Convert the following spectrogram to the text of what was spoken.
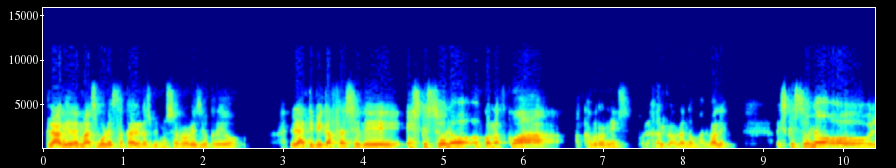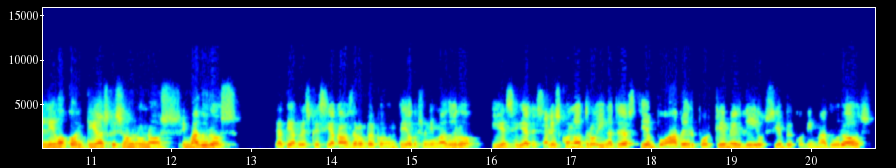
Claro, y además vuelves a caer en los mismos errores, yo creo. La típica frase de, es que solo conozco a, a cabrones, por ejemplo, hablando mal, ¿vale? Es que solo ligo con tíos que son unos inmaduros. Ya, tía, pero es que si acabas de romper con un tío que es un inmaduro y enseguida te sales con otro y no te das tiempo a ver por qué me lío siempre con inmaduros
